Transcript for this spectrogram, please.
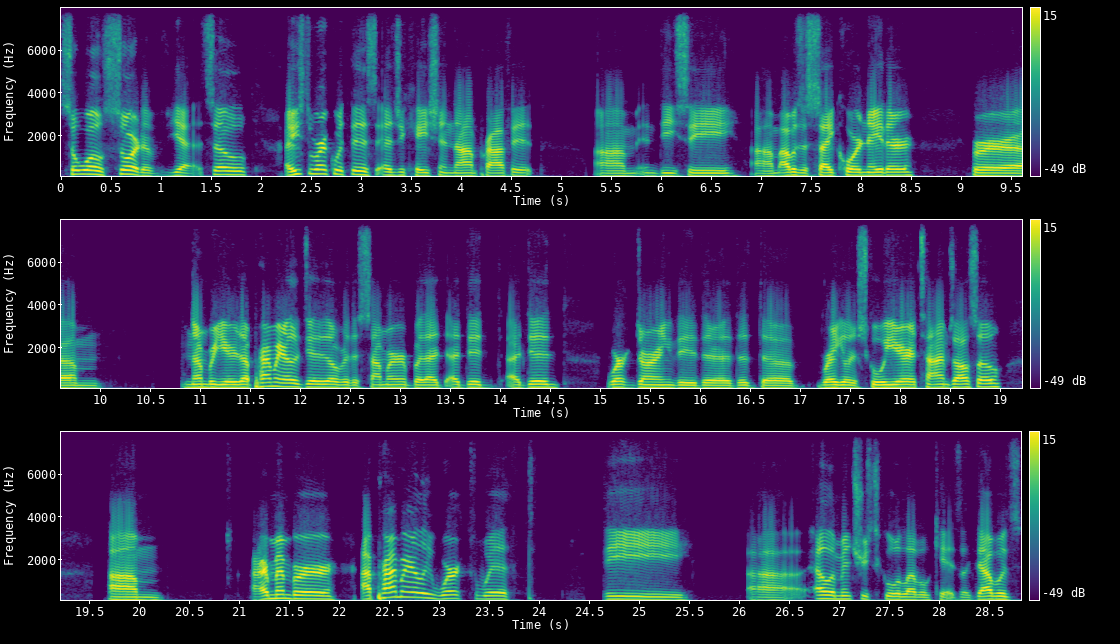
So well sort of, yeah. So I used to work with this education nonprofit um in DC. Um I was a site coordinator for um a number of years. I primarily did it over the summer, but I I did I did work during the the the, the regular school year at times also. Um I remember I primarily worked with the uh, elementary school level kids. Like that was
